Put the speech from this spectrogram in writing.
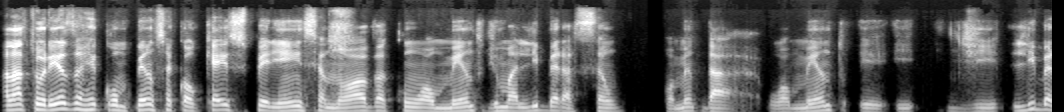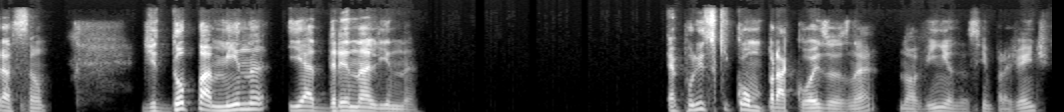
A natureza recompensa qualquer experiência nova com o aumento de uma liberação, o aumento, da, o aumento e, e de liberação de dopamina e adrenalina. É por isso que comprar coisas, né, novinhas assim pra gente,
